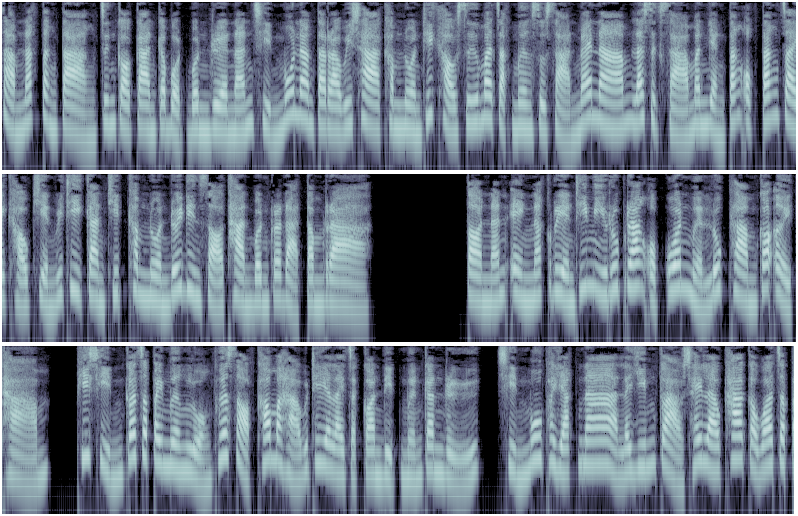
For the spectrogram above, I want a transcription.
สามนักต่างๆ จึงก่อการกรบฏบนเรือนั้นฉินมู่นำตาราวิชาคำนวณที่เขาซื้อมาจากเมืองสุสานแม่น้ำ และศึกษามันอย่างตั้งอกตั้งใจเขาเขียนวิธีการคิดคำนวณด้วยดินสอถ่านบนกระดาษตำรา ตอนนั้นเองนักเรียนที่มีรูปร่างอบอ้วนเหมือนลูกพรามก็เอ่ยถาม พี่ฉินก็จะไปเมืองหลวงเพื่อสอบเข้ามหาวิทยาลัยจากกรดิตเหมือนกันหรือ ฉินมู่พยักหน้าและยิ้มกล่าวใช่แล้วข้ากะว่าจะไป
